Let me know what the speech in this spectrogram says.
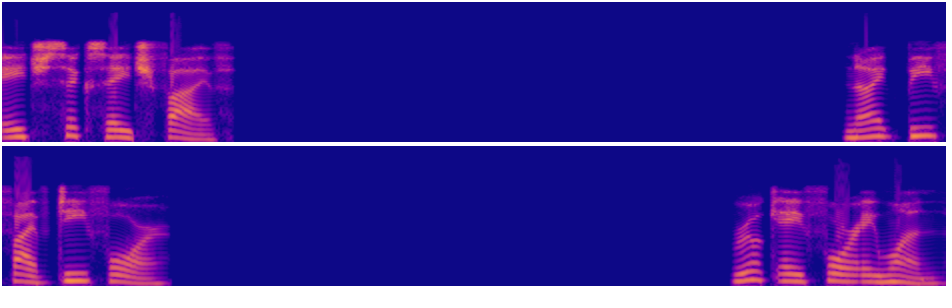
h6 h5. Knight b5 d4. Rook a4 a1.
